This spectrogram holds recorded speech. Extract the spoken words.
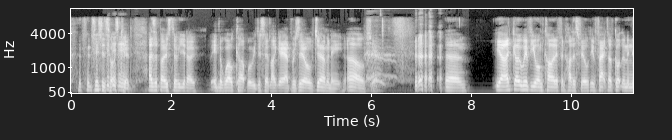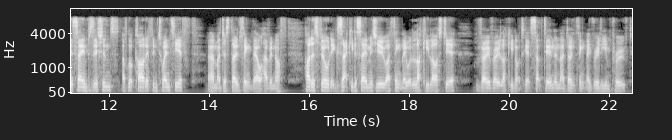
this is what's good, as opposed to you know in the World Cup where we just said like, yeah, Brazil, Germany. Oh shit. Um, yeah, I'd go with you on Cardiff and Huddersfield. In fact, I've got them in the same positions. I've got Cardiff in twentieth. Um, I just don't think they'll have enough. Huddersfield exactly the same as you. I think they were lucky last year, very very lucky not to get sucked in, and I don't think they've really improved.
